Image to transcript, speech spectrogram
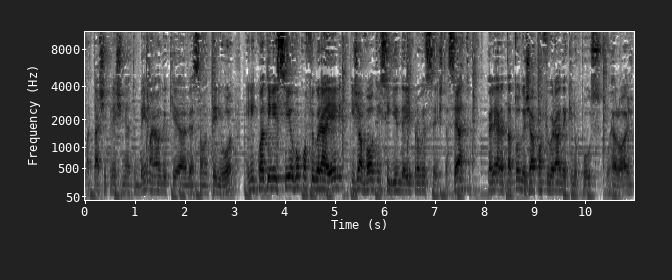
Uma taxa de preenchimento bem maior do que a versão anterior. Ele, enquanto inicia, eu vou configurar ele e já volto em seguida aí para vocês, tá certo? Galera, tá todo já configurado aqui no pulso, o relógio.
